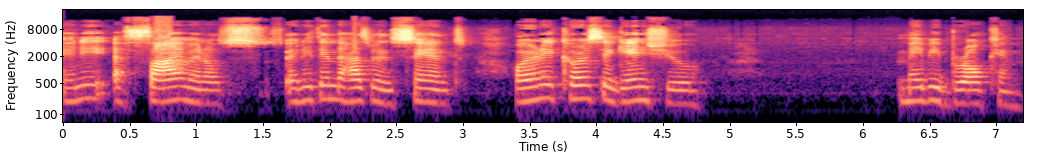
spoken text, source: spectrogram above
any assignment or anything that has been sent or any curse against you may be broken.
